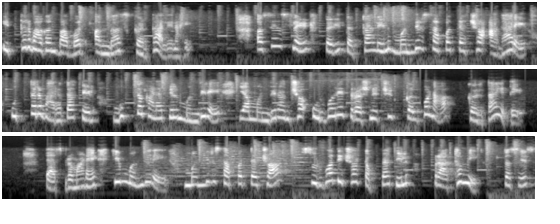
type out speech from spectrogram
इतर भागांबाबत अंदाज करता आले नाही. असे असले तरी तत्कालीन मंदिर स्थापत्याच्या आधारे उत्तर भारतातील गुप्त काळातील मंदिरे या मंदिरांच्या उर्वरित रचनेची कल्पना करता येते. त्याचप्रमाणे ही मंदिरे मंदिर स्थापत्याच्या सुरुवातीच्या टप्प्यातील प्राथमिक तसेच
